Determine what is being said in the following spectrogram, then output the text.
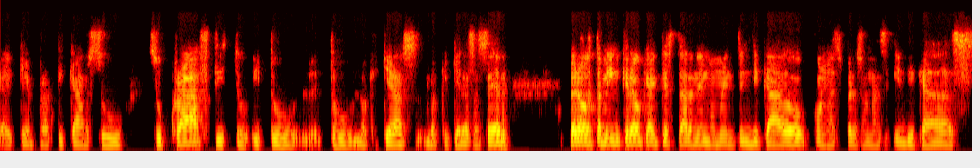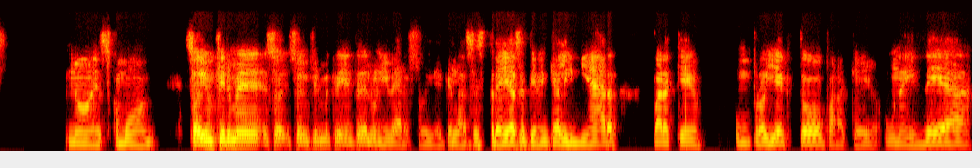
hay que practicar su, su craft y, tu, y tu, tu, lo, que quieras, lo que quieras hacer, pero también creo que hay que estar en el momento indicado con las personas indicadas, ¿no? Es como soy un firme, soy, un firme creyente del universo y de que las estrellas se tienen que alinear para que un proyecto, para que una idea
